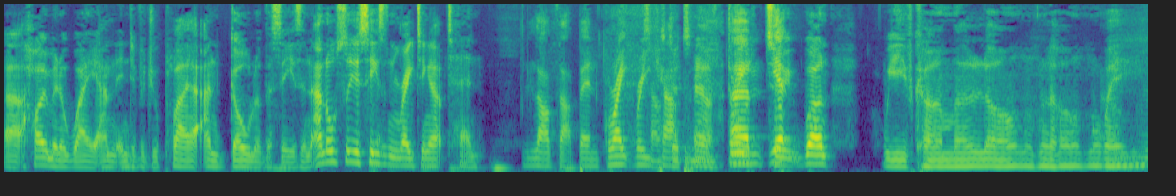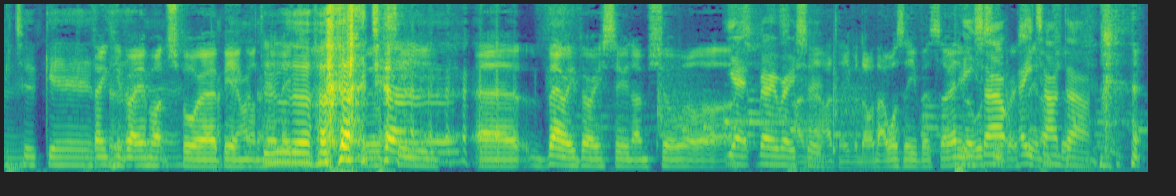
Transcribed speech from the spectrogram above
uh, home and away, and individual player, and goal of the season, and also your season rating out ten. Love that, Ben. Great recap. Now, three, um, two, yep. one. We've come a long, long way together. Thank you very much for uh, being okay, on here, ladies We'll see you uh, very, very soon, I'm sure. Yeah, very, very I soon. Know, I don't even know what that was either. So anyway, Peace we'll out. see you very Eight soon. Eight down.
